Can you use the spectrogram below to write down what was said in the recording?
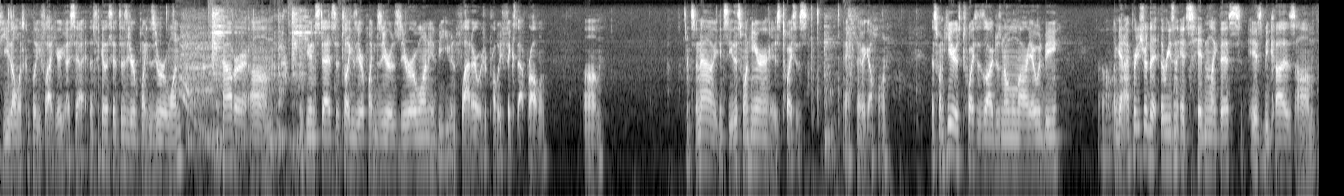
he's almost completely flat here. I say that's because I said it's a 0.01. However, um, if you instead set it to like 0.001, it'd be even flatter, which would probably fix that problem. Um, and so now you can see this one here is twice as. Okay, there we go. Hold on. This one here is twice as large as normal Mario would be. Um, again, I'm pretty sure that the reason it's hidden like this is because um,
